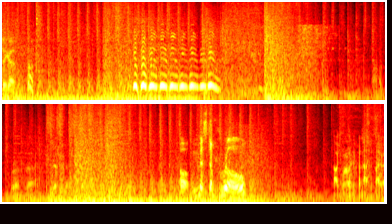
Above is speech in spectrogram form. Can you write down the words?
Digga. Ah. Ah. Brother. Oh, Mr. Bro. Ah, ich wollte noch eine Granate treiben.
